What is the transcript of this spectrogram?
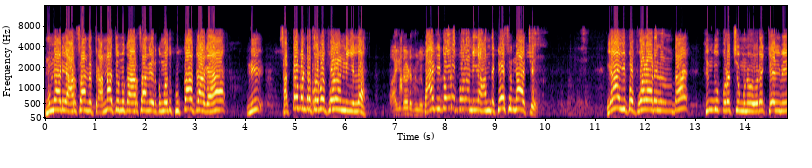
முன்னாடி அரசாங்கத்து அதிமுக அரசாங்கம் இருக்கும்போது குக்காக்காக நீ சட்டமன்றத்துல போய் போராடினீங்கல்ல? பாக்கெட்டோட போராடினீங்க. அந்த கேஸ் என்ன ஆச்சு? ஏன் இப்ப போராடலாம் தான் இந்து புரட்சி முன்னோட கேள்வி.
